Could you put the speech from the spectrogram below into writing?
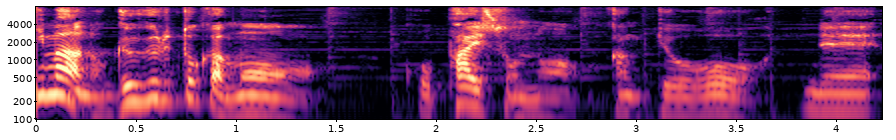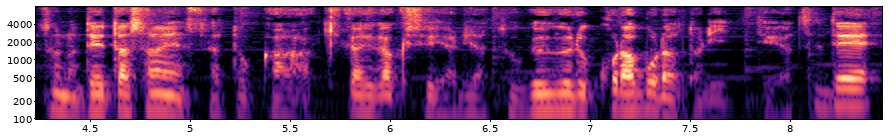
今、あの Google とかもこう Python の環境をでそのデータサイエンスだとか機械学習やるやつを Google Colaboratory っていうやつで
